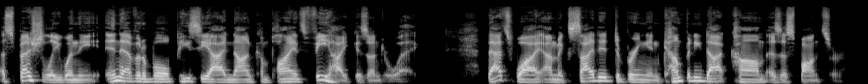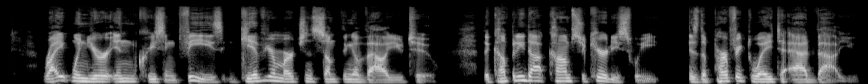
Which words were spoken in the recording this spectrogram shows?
especially when the inevitable PCI non-compliance fee hike is underway. That's why I'm excited to bring in company.com as a sponsor. Right when you're increasing fees, give your merchants something of value too. The company.com security suite is the perfect way to add value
